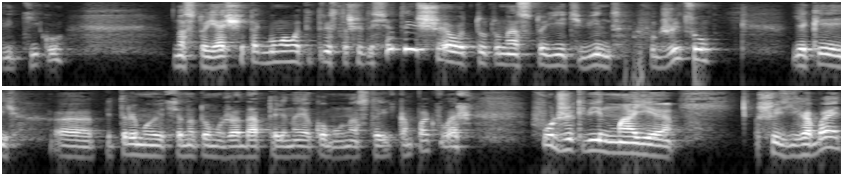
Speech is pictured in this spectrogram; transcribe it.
відтіку. Настоящий, так би мовити, 360. І ще от тут у нас стоїть вінт Fujitsu, який е, підтримується на тому ж адаптері, на якому у нас стоїть Compact Flash. Fujic він має 6 ГБ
